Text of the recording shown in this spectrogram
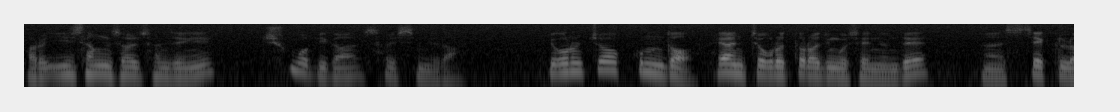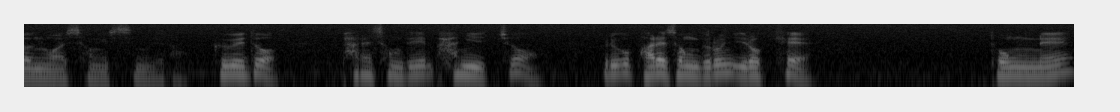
바로 이상설 선생의 추모비가 서 있습니다. 이거는 조금 더 해안 쪽으로 떨어진 곳에 있는데 어, 세클러누아 성이 있습니다. 그 외에도 발해 성들이 많이 있죠. 그리고 발해 성들은 이렇게 동네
